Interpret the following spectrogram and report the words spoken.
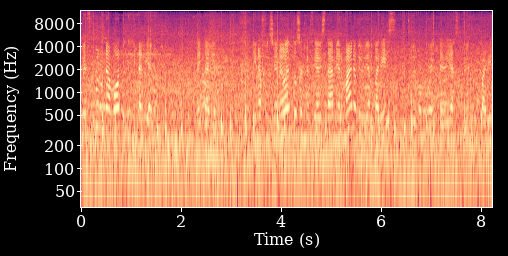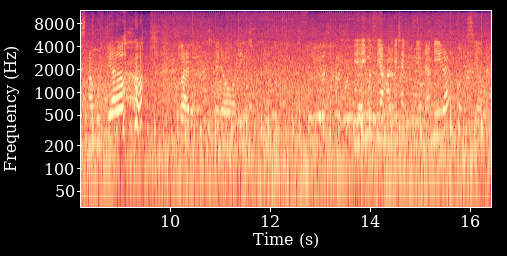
Me fui por un amor italiano, a Italia y no funcionó, entonces me fui a visitar a mi hermano que vivía en París, estuve como 20 días viviendo en París angustiado, raro, pero lindo. Y de ahí me fui a Marbella que vivía una amiga y conocí a otra.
